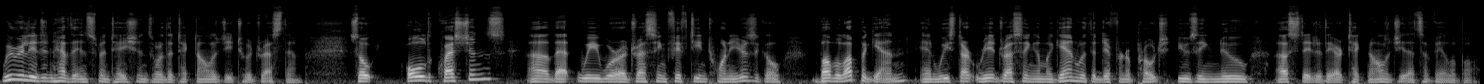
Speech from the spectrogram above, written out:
we really didn't have the instrumentations or the technology to address them. So old questions uh, that we were addressing 15, 20 years ago bubble up again, and we start readdressing them again with a different approach using new uh, state of the art technology that's available.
